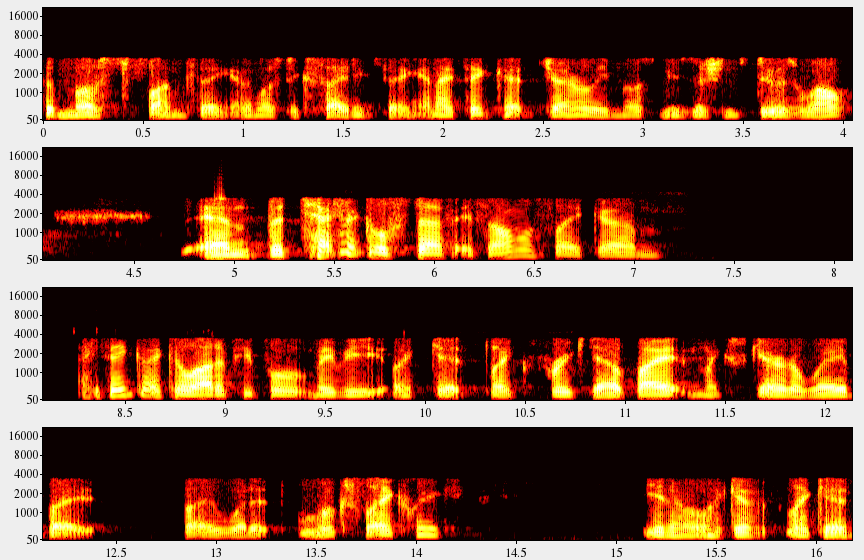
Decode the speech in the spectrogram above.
the most fun thing and the most exciting thing, and I think that generally most musicians do as well. And the technical stuff, it's almost like um, I think like a lot of people maybe like get like freaked out by it and like scared away by by what it looks like. Like you know, like a like a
